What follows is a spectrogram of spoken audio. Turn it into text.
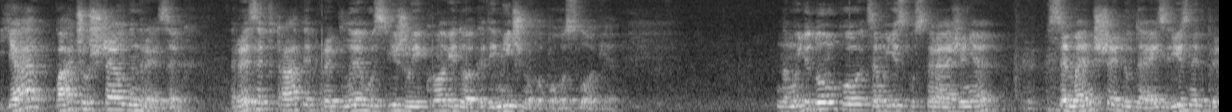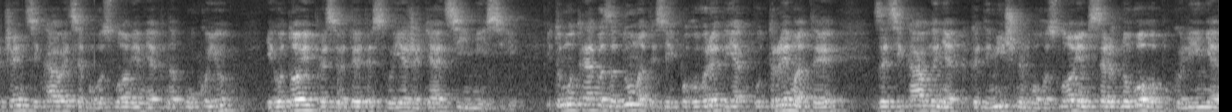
Я бачу ще один ризик ризик втрати припливу свіжої крові до академічного богослов'я. На мою думку, це мої спостереження. Все менше людей з різних причин цікавиться богослов'ям як наукою і готові присвятити своє життя цій місії. І тому треба задуматися і поговорити, як утримати зацікавлення академічним богослов'ям серед нового покоління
